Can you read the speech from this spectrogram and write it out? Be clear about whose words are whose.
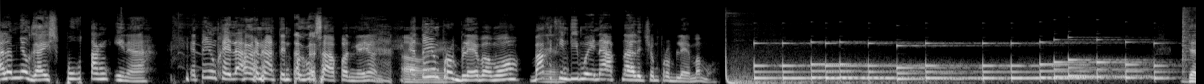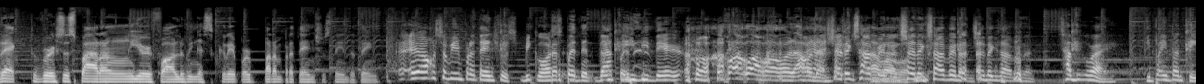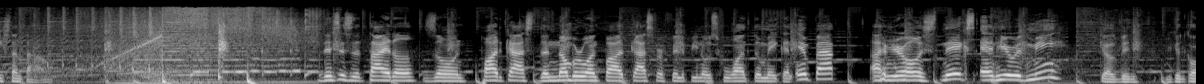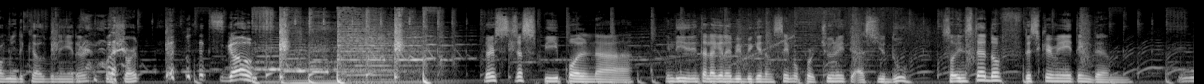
Speaker 1: Alam nyo guys, putang ina. Ito yung kailangan natin pag-usapan ngayon. Ito
Speaker 2: Okay.
Speaker 1: yung problema mo. Bakit
Speaker 2: Yeah.
Speaker 1: hindi mo ina-acknowledge yung problema mo?
Speaker 2: Direct versus parang you're following a script or parang pretentious na yung dating.
Speaker 1: Eh, ako sabihin pretentious because
Speaker 2: Pero pwede-
Speaker 1: that may be there.
Speaker 2: Ako, ako, ako, ako, ako na.
Speaker 1: Siya nagsabi nun, siya nagsabi nun, siya nagsabi nun. Sabi ko nga eh, iba-ibang taste ng tao.
Speaker 2: This is the Title Zone Podcast, the number one podcast for Filipinos who want to make an impact. I'm your host, Nix, and here with me,
Speaker 3: Kelvin. You can call me the Kelvinator for short.
Speaker 2: let's go.
Speaker 4: there's just people na hindi din talaga nabibigyan ng same opportunity as you do. So instead of discriminating them,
